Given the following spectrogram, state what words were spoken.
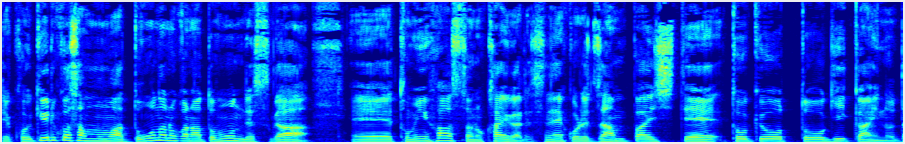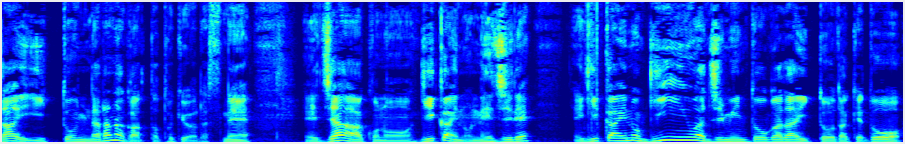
で、小池百合子さんもまあどうなのかなと思うんですが、えー、都民ファーストの会がですね、これ惨敗して東京都議会の第一党にならなかった時はですね、えー、じゃあこの議会のねじれ、議会の議員は自民党が第一党だけど、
